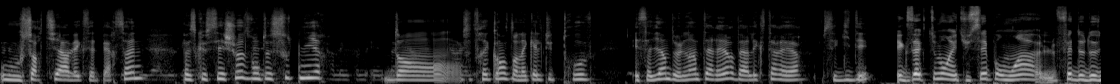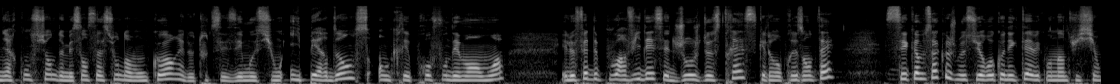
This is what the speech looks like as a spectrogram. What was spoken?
ou sortir avec cette personne parce que ces choses vont te soutenir dans cette fréquence dans laquelle tu te trouves. Et ça vient de l'intérieur vers l'extérieur. C'est guidé. Exactement, et tu sais, pour moi, le fait de devenir consciente de mes sensations dans mon corps et de toutes ces émotions hyper denses, ancrées profondément en moi, et le fait de pouvoir vider cette jauge de stress qu'elle représentait, c'est comme ça que je me suis reconnectée avec mon intuition.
